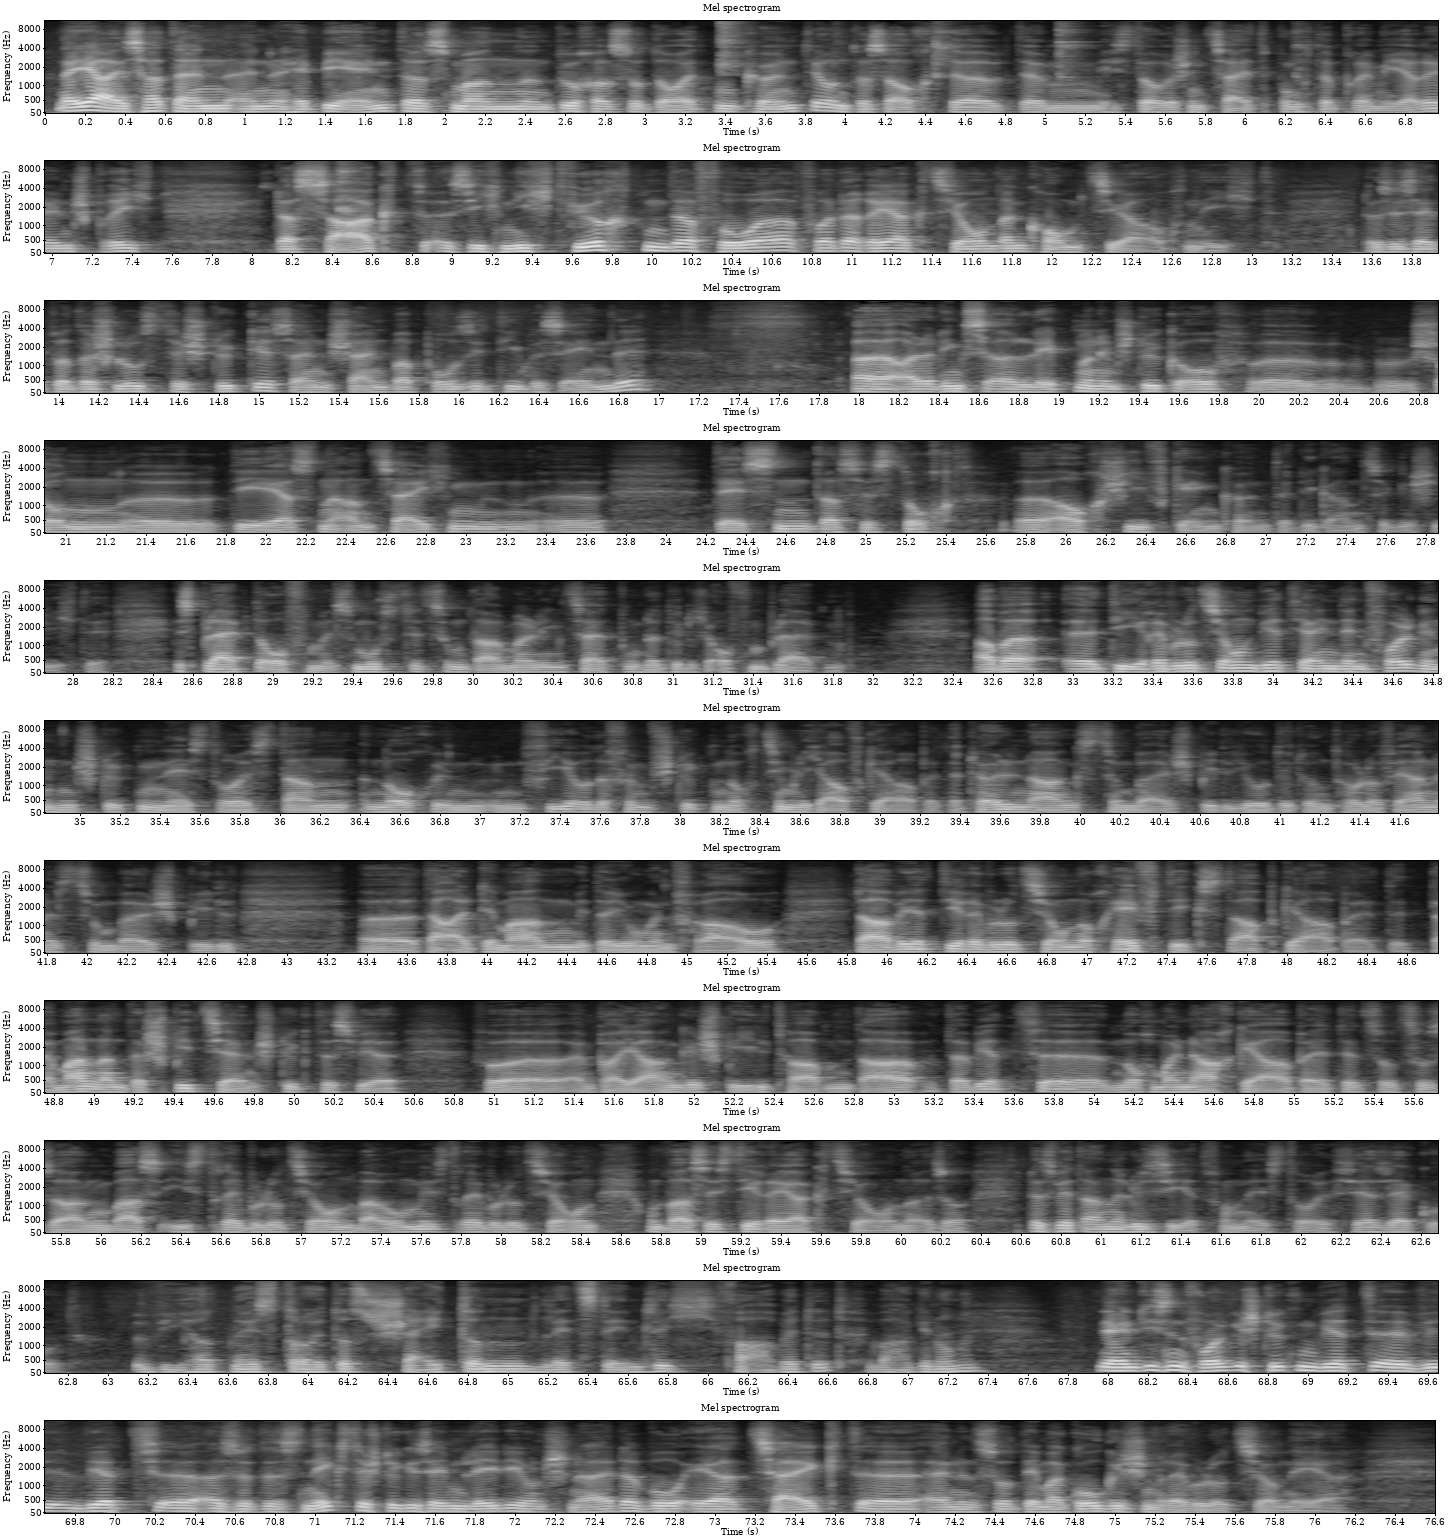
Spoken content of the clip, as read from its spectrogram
Naja, es hat ein, ein Happy End, das man durchaus so deuten könnte und das auch der, dem historischen Zeitpunkt der Premiere entspricht. Das sagt, sich nicht fürchten davor, vor der Reaktion, dann kommt sie auch nicht. Das ist etwa der Schluss des Stückes, ein scheinbar positives Ende. Äh, allerdings erlebt man im Stück auch äh, schon äh, die ersten Anzeichen dessen, dass es doch auch schief gehen könnte, die ganze Geschichte. Es bleibt offen, es musste zum damaligen Zeitpunkt natürlich offen bleiben. Aber die Revolution wird ja in den folgenden Stücken Nestroys dann noch in, in, vier oder fünf Stücken noch ziemlich aufgearbeitet. Höllenangst zum Beispiel, Judith und Holofernes zum Beispiel, der alte Mann mit der jungen Frau, da wird die Revolution noch heftigst abgearbeitet. Der Mann an der Spitze, ein Stück, das wir vor ein paar Jahren gespielt haben, da, da wird äh, nochmal nachgearbeitet sozusagen, was ist Revolution, warum ist Revolution und was ist die Reaktion. Also das wird analysiert von Nestroy, sehr, sehr gut. Wie hat Nestroy das Scheitern letztendlich verarbeitet, wahrgenommen? Ja, in diesen Folgestücken wird, äh, wird, äh, also das nächste Stück ist eben Lady und Schneider, wo er zeigt äh, einen so demagogischen Revolutionär.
